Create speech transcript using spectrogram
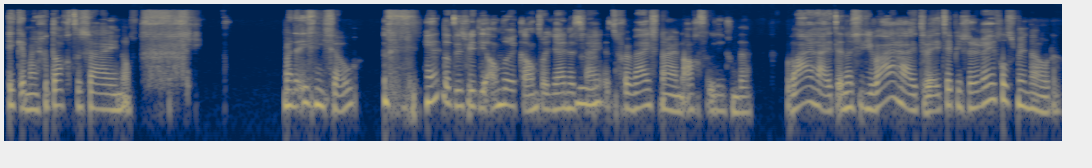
ik en mijn gedachten zijn. Of... Maar dat is niet zo. dat is weer die andere kant wat jij net zei. Het verwijst naar een achterliggende waarheid. En als je die waarheid weet, heb je geen regels meer nodig.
